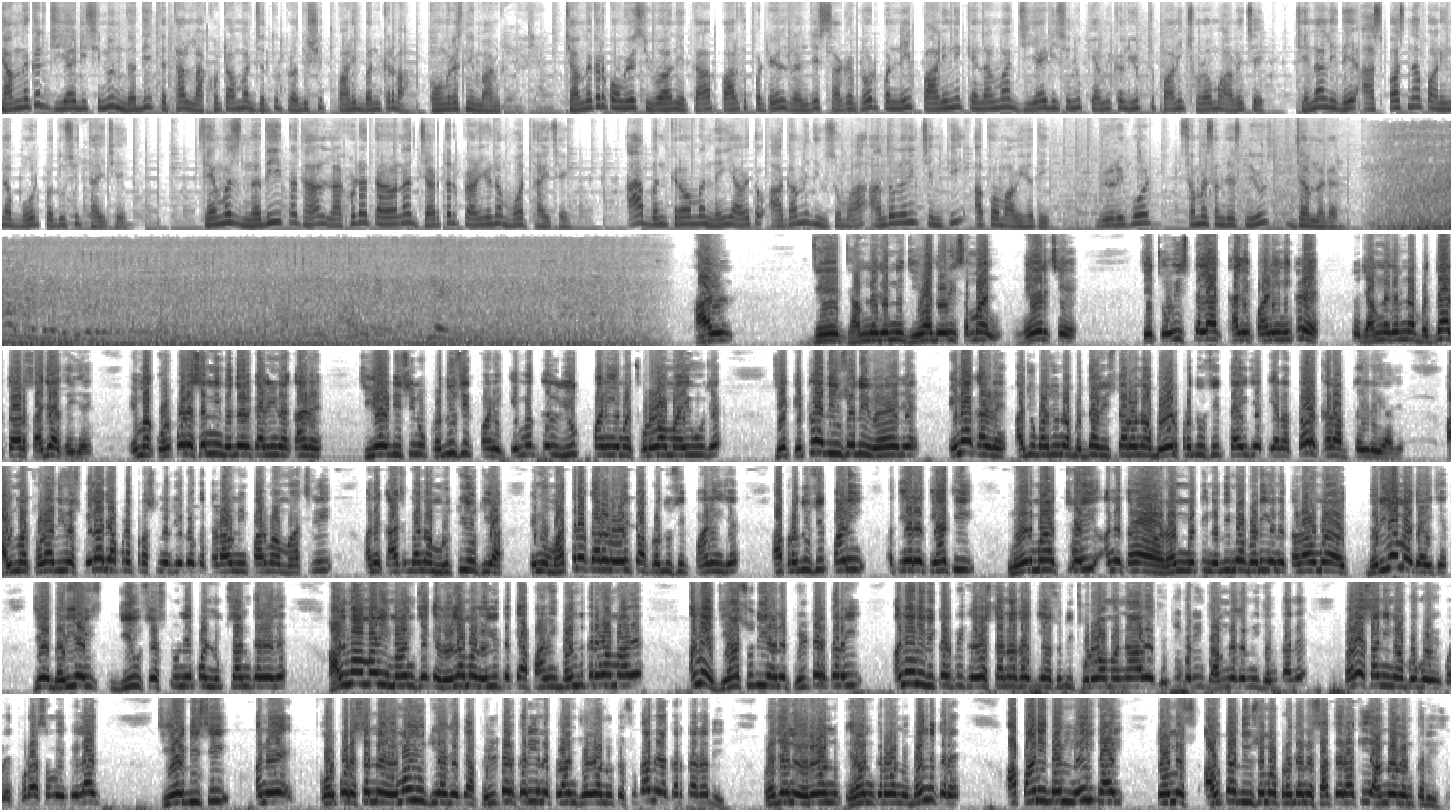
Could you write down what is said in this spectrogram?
જામનગર જીઆઈડીસીનું નદી તથા લાખોટામાં જતું પ્રદૂષિત પાણી બંધ કરવા કોંગ્રેસની માંગ. જામનગર કોંગ્રેસ યુવા નેતા પાર્થ પટેલ રંજીત સાગર રોડ પરની પાણીની કેનાલમાં જીઆઈડીસીનું કેમિકલયુક્ત પાણી છોડવામાં આવે છે, જેના લીધે આસપાસના પાણીના બોર પ્રદૂષિત થાય છે. તેમજ નદી તથા લાખોટા તળાવના જળતર પ્રાણીઓના મોત થાય છે. આ બંધ કરવામાં નહીં આવે તો આગામી દિવસોમાં આંદોલનની ચીમકી આપવામાં આવી હતી. બ્યુરો રિપોર્ટ, સમય સંદેશ ન્યૂઝ, જામનગર. હાલ જે જામનગરની જીવાદોરી સમાન નહેર છે, જે ચોવીસ કલાક ખાલી પાણી નીકળે, તો જામનગરના બધા તર સાજા થઈ જાય. એમાં કોર્પોરેશનની બેદરકારીના કારણે જીઆઈડીસી નું પ્રદૂષિત પાણી, કેમિકલ યુક્ત પાણી એમાં છોડવામાં આવ્યું છે. જે કેટલા દિવસોથી વહે છે, એના કારણે આજુબાજુના બધા વિસ્તારોના બોર પ્રદૂષિત થાય છે, ત્યાંના તર ખરાબ થઈ રહ્યા છે. હાલમાં થોડા દિવસ પહેલા જ આપણે પ્રશ્ન જોયો કે તળાવની પારમાં માછલી અને કાચબાના મૃત્યુ થયા. એનું માત્ર કારણ હોય તો આ પ્રદૂષિત પાણી છે. આ પ્રદૂષિત પાણી અત્યારે ત્યાંથી નહેરમાં થઈ અને રંગમતી નદીમાં ભળી અને તળાવમાં દરિયામાં જાય છે. જે દરિયાઈ જીવ સૃષ્ટિને પણ નુકસાન કરે છે. હાલમાં અમારી માંગ છે કે વહેલામાં વહેલી તકે આ પાણી બંધ કરવામાં આવે અને જ્યાં સુધી આને ફિલ્ટર કરી અને એની વૈકલ્પિક વ્યવસ્થા ના થાય ત્યાં સુધી છોડવામાં ના આવે. જેથી કરી જામનગરની જનતાને પરેશાની ના ભોગવવી પડે. થોડા સમય પહેલા જ જીઆઈડીસી અને કોર્પોરેશનના એમઓયુ થયા છે કે આ ફિલ્ટર કરી અને પ્લાન જોવાનું તો શું કામે આ કરતા નથી? પ્રજાને હેરાન હેરાન કરવાનું બંધ કરે. આ પાણી બંધ નહીં થાય તો અમે આવતા દિવસોમાં પ્રજાને સાથે રાખી આંદોલન કરીશું.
